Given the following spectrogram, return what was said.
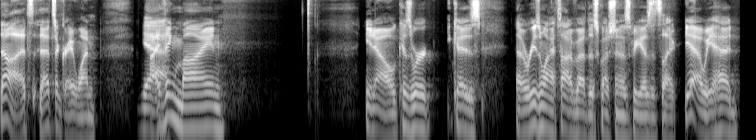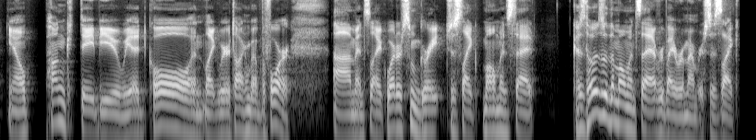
No, that's that's a great one. Yeah, I think mine. You know, because we're because the reason why I thought about this question is because it's like, yeah, we had you know Punk debut, we had Cole, and like we were talking about before. Um, it's like, what are some great just like moments that because those are the moments that everybody remembers is like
